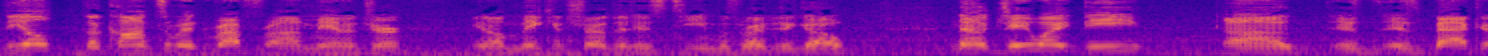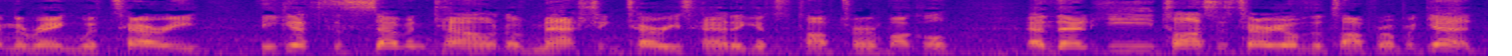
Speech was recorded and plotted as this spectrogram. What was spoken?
the the consummate ref uh, manager, you know, making sure that his team was ready to go. Now JYD uh, is, is back in the ring with Terry he gets the seven count of mashing Terry's head against the top turnbuckle, and then he tosses Terry over the top rope again.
